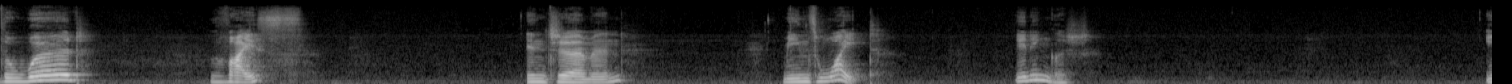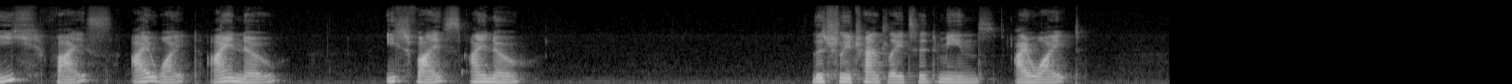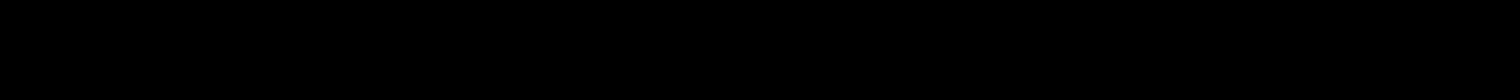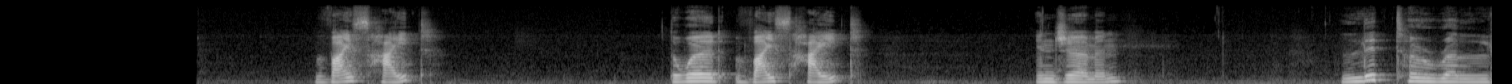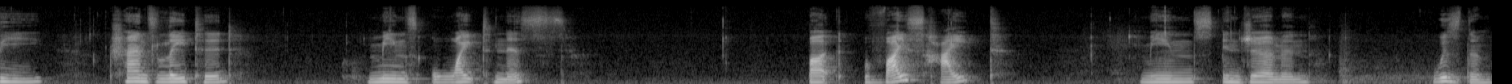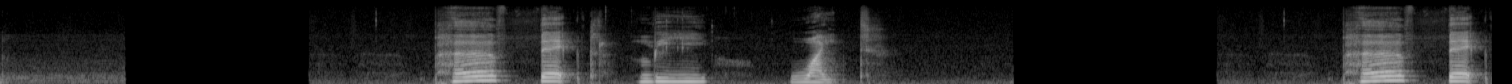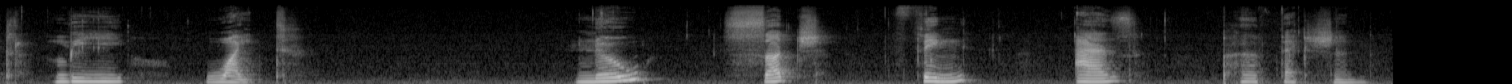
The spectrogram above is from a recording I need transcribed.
The word Weiß in German means white in English. Ich weiß, I white, I know. Ich weiß, I know. Literally translated means I white. Weisheit. The word Weisheit in German literally translated means whiteness, but Weisheit means in German wisdom. Perfectly white. Perfectly white. No such thing as perfection.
